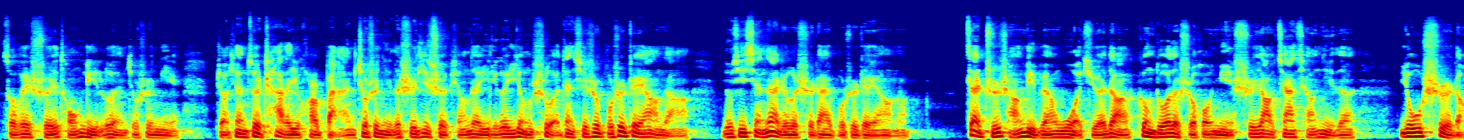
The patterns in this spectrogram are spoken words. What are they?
所谓水桶理论，就是你。表现最差的一块板就是你的实际水平的一个映射，但其实不是这样的啊，尤其现在这个时代不是这样的。在职场里边，我觉得更多的时候你是要加强你的优势的，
